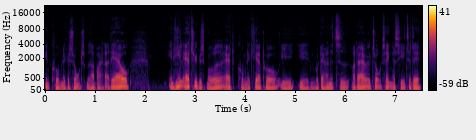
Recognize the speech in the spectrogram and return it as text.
en kommunikationsmedarbejder. Det er jo en helt atypisk måde at kommunikere på i, i en moderne tid, og der er vel to ting at sige til det.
